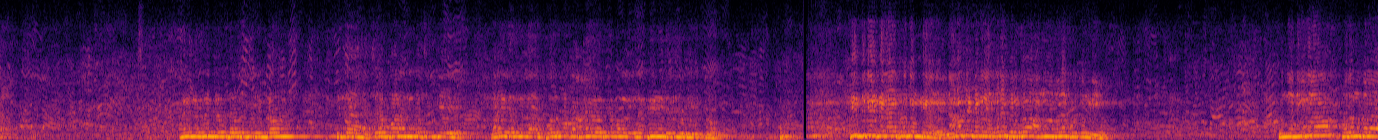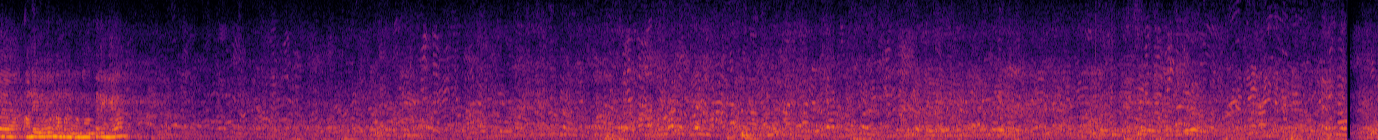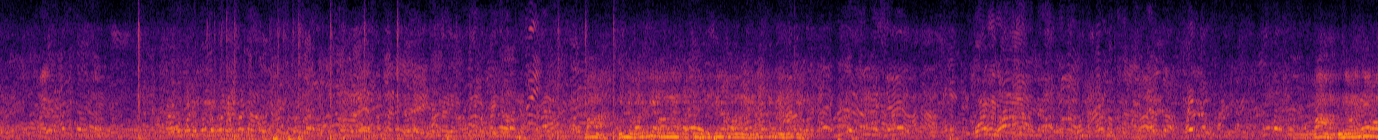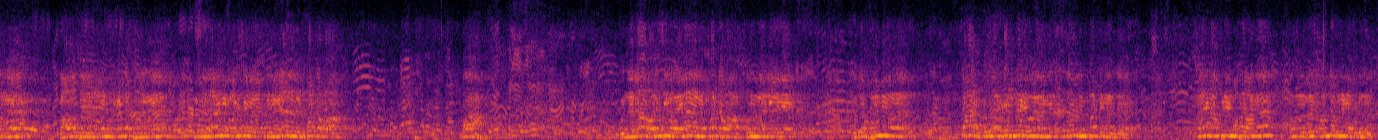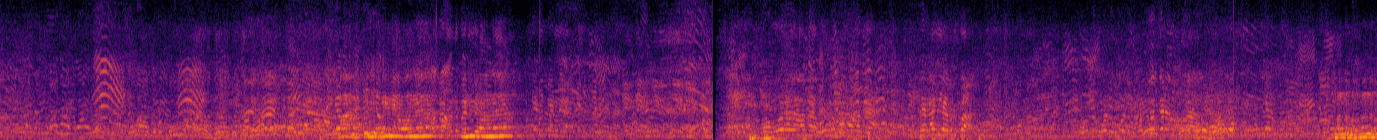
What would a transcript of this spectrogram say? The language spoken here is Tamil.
மீண்டும் மீண்டும் தெரிவித்துக்கொள்கின்றோம் இந்த சிறப்பான நிகழ்ச்சிக்கு வரைதலுள்ள பொதுமக்கள் அனைவருக்கும் உங்களுக்கு நன்றியினை தெரிவித்துக் கொள்கின்றோம். திருப்பி திருப்பி கொடுக்க முடியாது. நலத்திட்டங்கள் எத்தனை பேருக்கோ அவங்க தான் கொடுக்க முடியும். கொஞ்சம் நீங்களும் பொதுமக்கள் அனைவரும் நம்மளுக்கு கொஞ்சம் ஒத்துறீங்க. அம்மா, கொஞ்சம் வரிசையா வாங்க பத்து பத்து பேரா வாங்க எல்லாத்தையும் இருக்கு அம்மா, கொஞ்சம் வரிசையா வாங்க. காவல்துறை அம்மா ஃப்ரெண்டா போறாங்க எல்லாருமே வரிசையா கொஞ்சம் எல்லாம் வரிசையா வாங்க நிப்பாட்ட வா. சொல்லுங்க நீங்களே? கொஞ்சம் பொறுமையாக வாங்க. சார் கொஞ்சம் அப்படியே முன்னாடி வாங்க இங்க ரெண்டு பேரும் நிப்பாட்டுங்க அந்த லைன் அப்படியே நிப்பாட்டுங்க அவங்க வந்த பிறகு விடுங்க ஆ, கொஞ்சம் பொறுமையா வாங்க நின்று வாங்க ஹலோ ஹலோ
